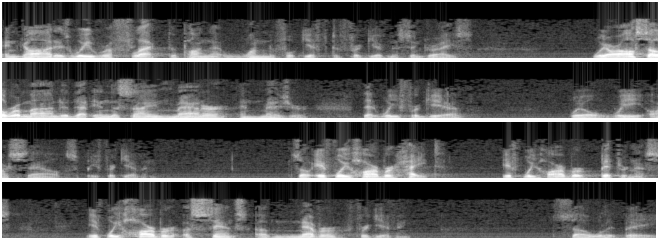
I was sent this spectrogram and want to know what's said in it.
And God, as we reflect upon that wonderful gift of forgiveness and grace, we are also reminded that in the same manner and measure that we forgive, will we ourselves be forgiven. So if we harbor hate, if we harbor bitterness, if we harbor a sense of never forgiving, so will it be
